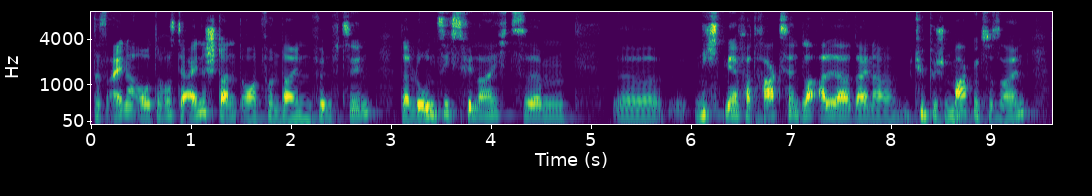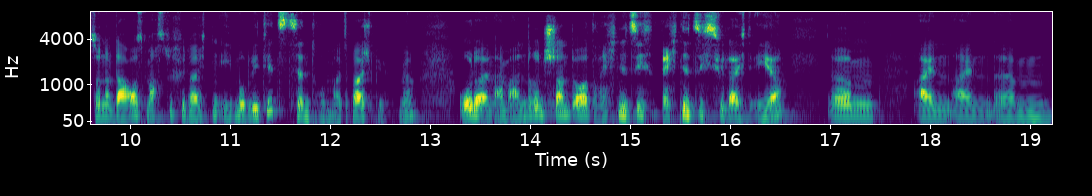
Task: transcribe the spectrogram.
das eine Autohaus, der eine Standort von deinen 15, da lohnt sich vielleicht. Ähm, äh, nicht mehr Vertragshändler aller deiner typischen Marken zu sein, sondern daraus machst du vielleicht ein E-Mobilitätszentrum als Beispiel. Ja? Oder in einem anderen Standort rechnet sich rechnet sich vielleicht eher ähm, ein, ein ähm,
